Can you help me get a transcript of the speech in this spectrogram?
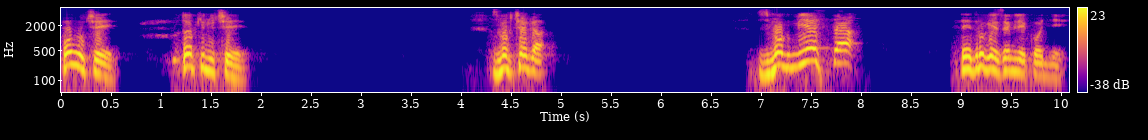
Povuće je, dokinuće je. Zbog čega? Zbog mjesta te druge zemlje kod nje.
